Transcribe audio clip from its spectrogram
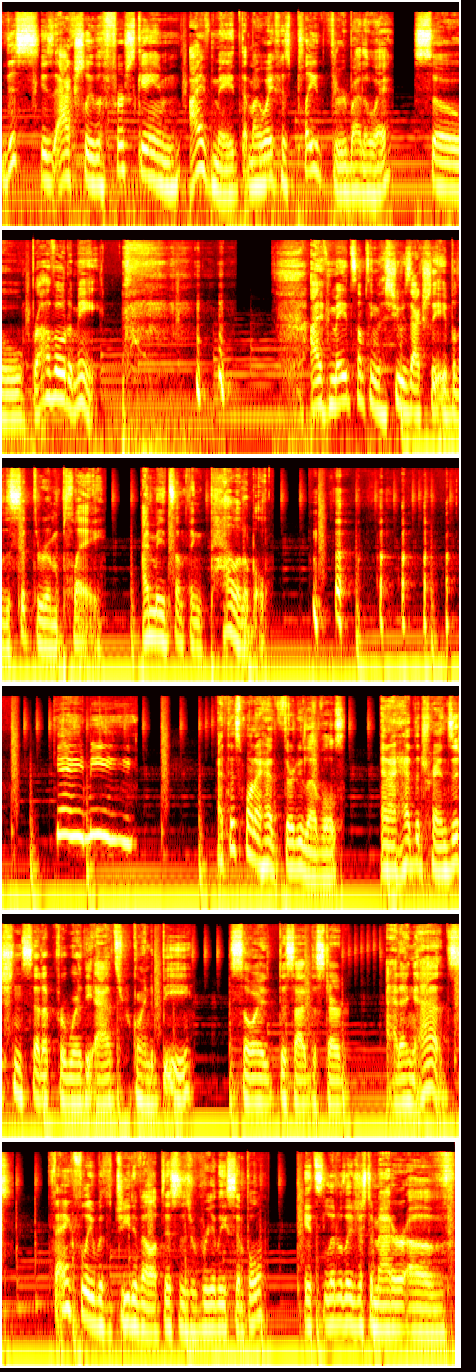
This is actually the first game I've made that my wife has played through, by the way, so bravo to me. I've made something that she was actually able to sit through and play. I made something palatable. Yay, me! At this point, I had 30 levels, and I had the transition set up for where the ads were going to be, so I decided to start adding ads. Thankfully, with GDevelop, this is really simple. It's literally just a matter of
